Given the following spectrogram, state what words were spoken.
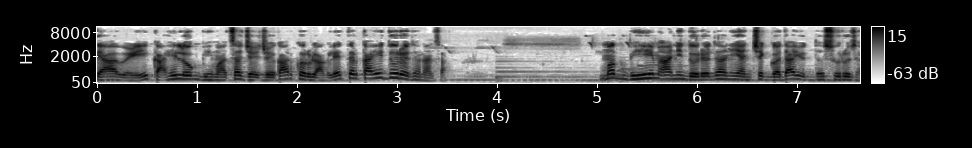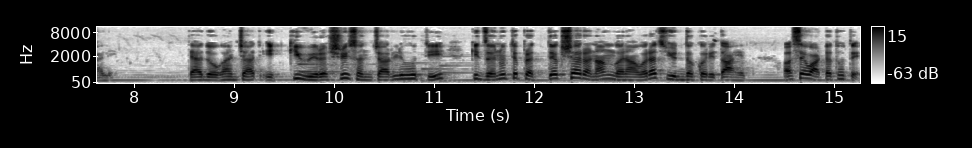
त्यावेळी काही लोक भीमाचा जय जयकार करू लागले तर काही दुर्योधनाचा. मग भीम आणि दुर्योधन यांचे गदा युद्ध सुरू झाले. त्या दोघांच्यात इतकी वीरश्री संचारली होती की जणू ते प्रत्यक्ष रणांगणावरच युद्ध करीत आहेत असे वाटत होते.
